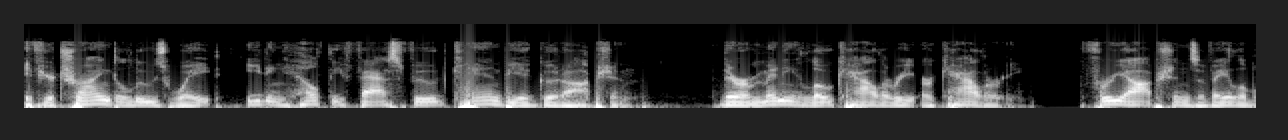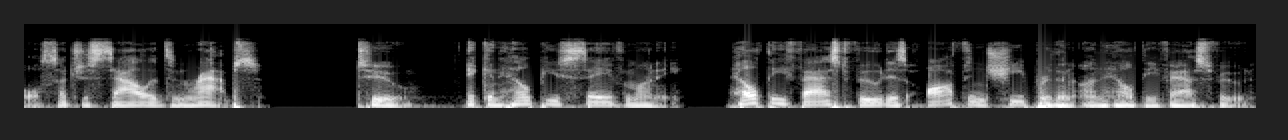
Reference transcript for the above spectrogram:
If you're trying to lose weight, eating healthy fast food can be a good option. There are many low calorie or calorie, free options available such as salads and wraps. 2. It can help you save money. Healthy fast food is often cheaper than unhealthy fast food.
